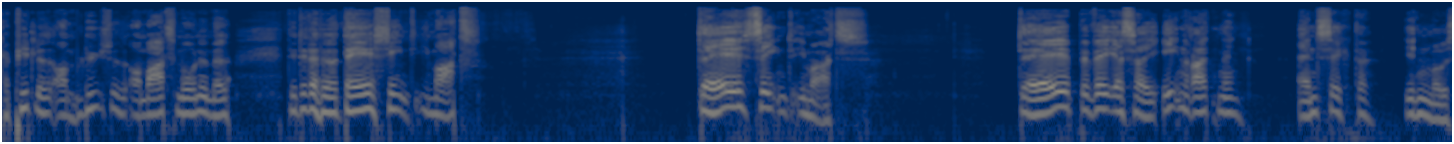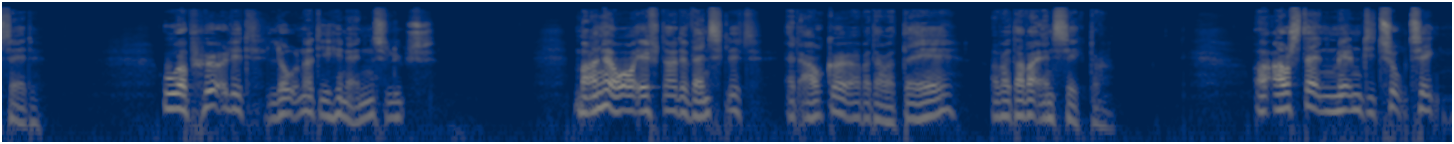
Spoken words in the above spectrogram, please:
kapitlet om lyset og marts måned med. Det er det, der hedder Dage sent i marts. Dage sent i marts. Dage bevæger sig i en retning, ansigter i den modsatte. Uophørligt låner de hinandens lys. Mange år efter er det vanskeligt at afgøre, hvad der var dage og hvad der var ansigter. Og afstanden mellem de to ting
